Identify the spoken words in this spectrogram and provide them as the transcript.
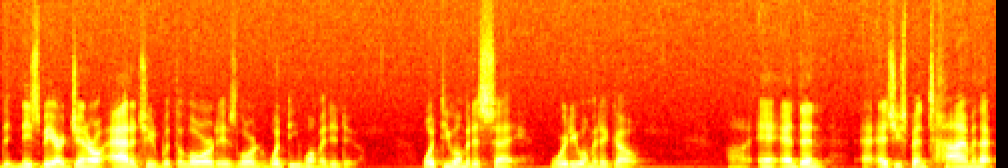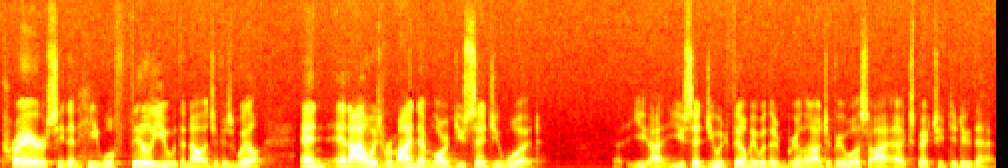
needs to be our general attitude with the Lord is, Lord, what do you want me to do? What do you want me to say? Where do you want me to go? Uh, and, and, then as you spend time in that prayer, see, then He will fill you with the knowledge of His will. And, and I always remind Him, Lord, you said you would. You, I, you said you would fill me with the real knowledge of your will, so I, I expect you to do that.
